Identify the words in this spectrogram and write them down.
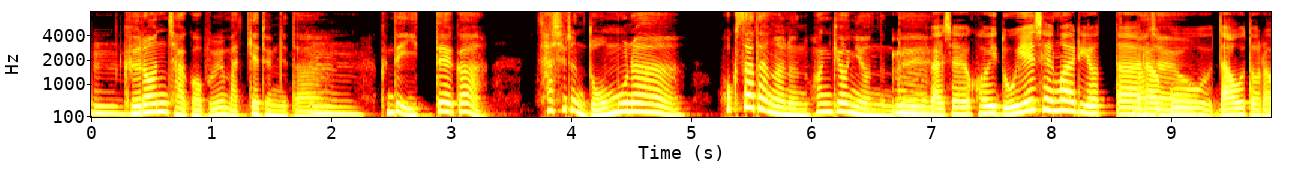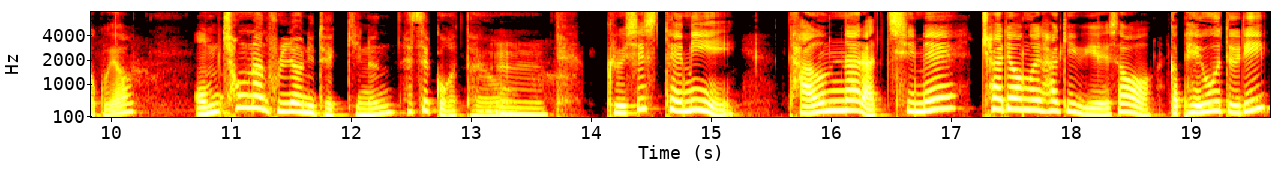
음. 그런 작업을 맡게 됩니다. 음. 근데 이때가 사실은 너무나 혹사당하는 환경이었는데. 음, 맞아요. 거의 노예 생활이었다라고 맞아요. 나오더라고요. 엄청난 훈련이 됐기는 했을 것 같아요. 음, 그 시스템이 다음 날 아침에 촬영을 하기 위해서, 그러니까 배우들이,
